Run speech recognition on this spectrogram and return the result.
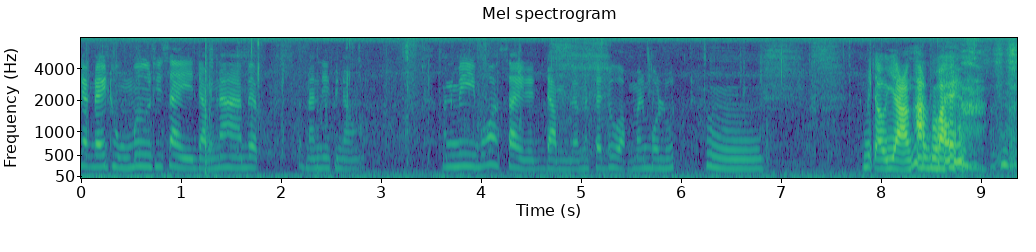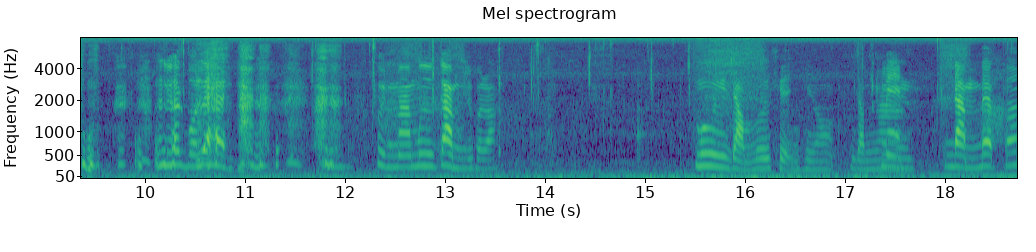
อยากได้ถุงมือที่ใส่ดำหน้าแบบนั้นดิพี่น้อง มันมีบ่ใส่ดำแล้วมันสะดวกมันบรุษอืมไม่เอายางหัดไว้ เลือดโบแลนขึ้นมามือกำอยู่พอละมือนี่ดำเลยเขียนพี่น้องดำหน้าแม่นดำแบบว่า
